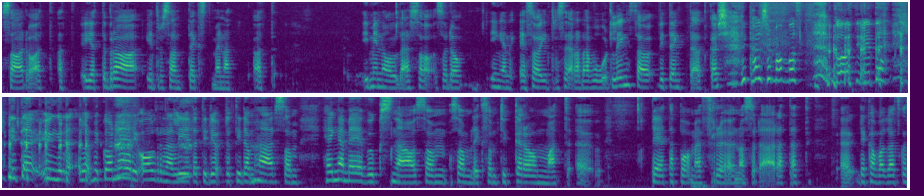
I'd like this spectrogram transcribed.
sa då att, att jättebra intressant text men att, att i min ålder så, så de, ingen är så intresserad av odling så vi tänkte att kanske, kanske man måste gå till lite, lite yngre, gå ner i åldrarna lite till, de, till de här som hänger med vuxna och som, som liksom tycker om att uh, peta på med frön och sådär. Att, att uh, det kan vara ganska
